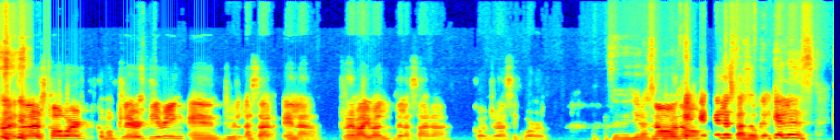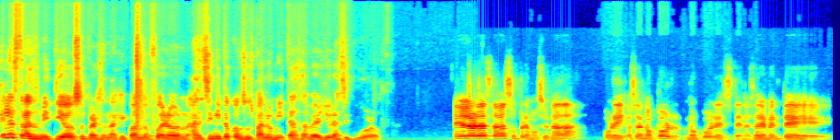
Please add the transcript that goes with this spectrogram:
Bryce Dallas Howard como Claire Deering en la, en la revival de la saga con Jurassic World. no, No. ¿Qué, les pasó? ¿Qué, les, ¿Qué les transmitió su personaje cuando fueron al cinito con sus palomitas a ver Jurassic World? Yo la verdad estaba súper emocionada, por, o sea, no por, no por este, necesariamente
